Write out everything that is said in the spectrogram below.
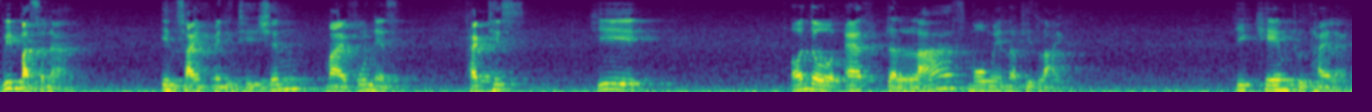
vipassana, insight meditation, mindfulness practice, he, although at the last moment of his life, he came to Thailand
